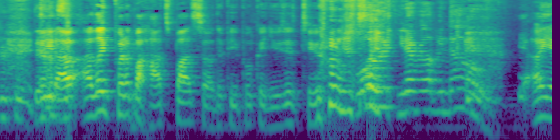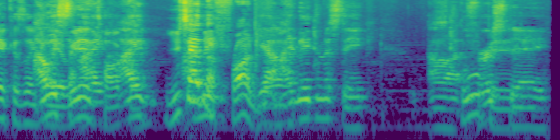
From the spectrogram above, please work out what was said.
Dude, I, I like put up a hotspot so other people could use it too. Just What? like, you never let me know. yeah, oh yeah, cause like I was. yeah, we didn't I, talk. I, you sat in the front. Yeah, bro. I made the mistake. Uh, first day,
